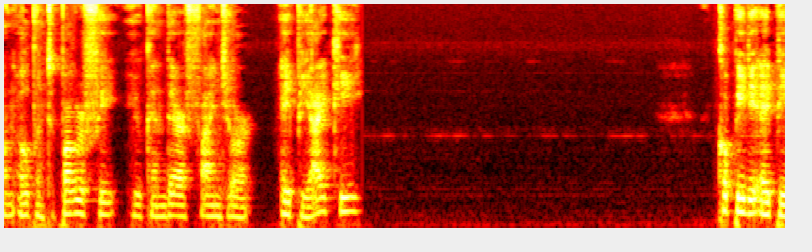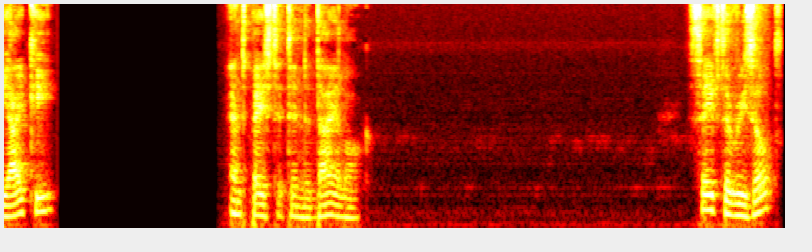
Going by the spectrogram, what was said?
on Open Topography, you can there find your API key. Copy the API key and paste it in the dialog. Save the result.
